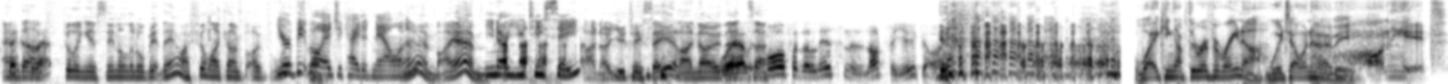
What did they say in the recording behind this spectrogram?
and Thanks for uh, that. filling us in a little bit there. I feel like I've, I've You're a learnt bit more educated now on I it. am. I am. You know UTC. I know UTC, and I know Well, that. it's uh, more for the listeners, not for you guys. Waking up the Riverina, Whitto and Herbie on Hit.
